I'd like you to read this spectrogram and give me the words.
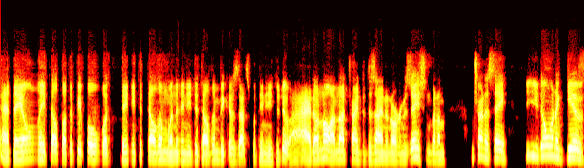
And they only tell other people what they need to tell them when they need to tell them because that's what they need to do. I, I don't know. I'm not trying to design an organization, but I'm, I'm trying to say you don't want to give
